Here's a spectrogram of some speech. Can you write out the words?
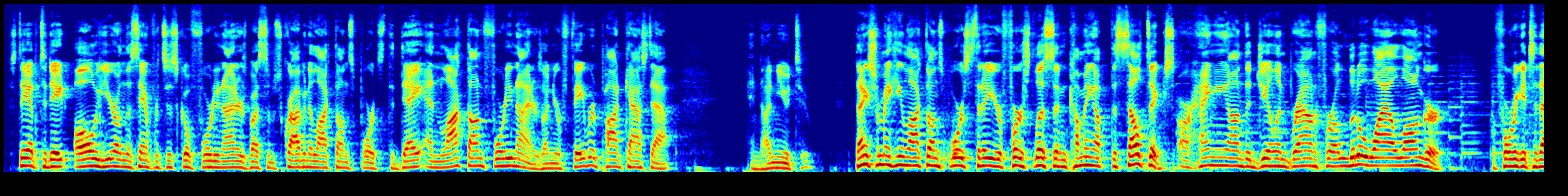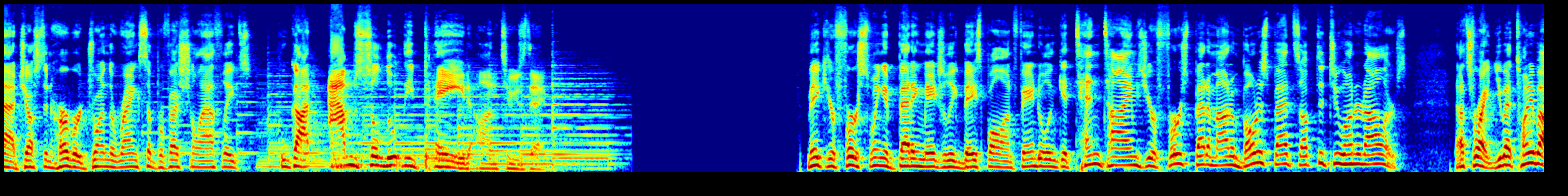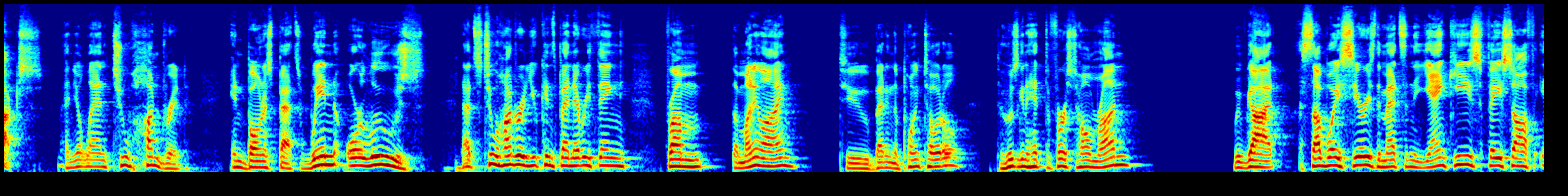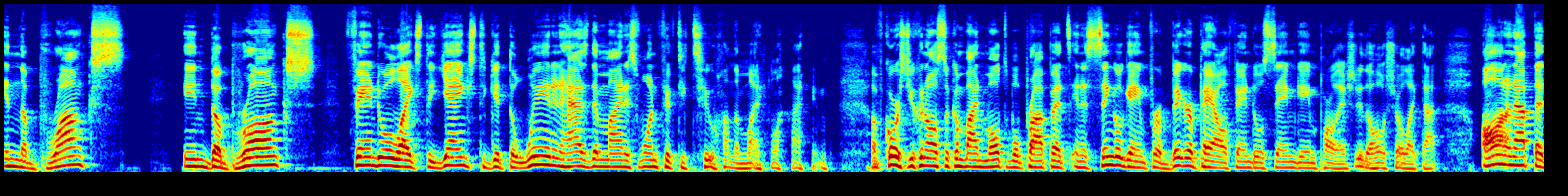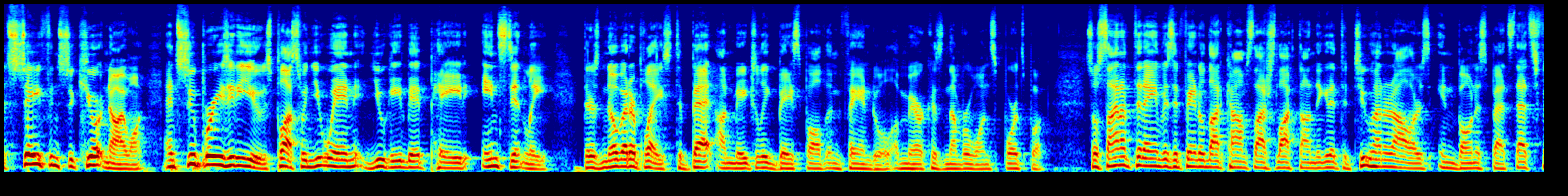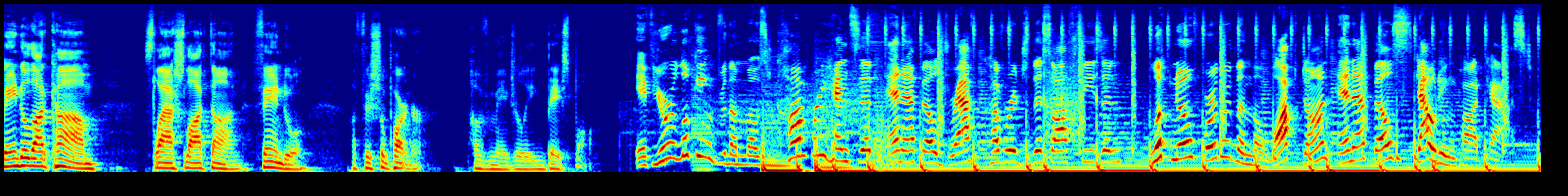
Stay up to date all year on the San Francisco 49ers by subscribing to Locked On Sports today and Locked On 49ers on your favorite podcast app and on YouTube. Thanks for making Locked On Sports today your first listen. Coming up, the Celtics are hanging on to Jaylen Brown for a little while longer. Before we get to that, Justin Herbert joined the ranks of professional athletes who got absolutely paid on Tuesday. Make your first swing at betting Major League Baseball on FanDuel and get 10 times your first bet amount in bonus bets up to $200. That's right, you bet 20 bucks and you'll land 200 in bonus bets, win or lose. That's 200 you can spend everything from the money line to betting the point total to who's going to hit the first home run We've got a Subway Series. The Mets and the Yankees face off in the Bronx. In the Bronx, FanDuel likes the Yanks to get the win and has them minus 152 on the money line. Of course, you can also combine multiple prop bets in a single game for a bigger payout. FanDuel's same game parlay. I should do the whole show like that. On an app that's safe and secure. No, I won't. And super easy to use. Plus, when you win, you can get paid instantly. There's no better place to bet on Major League Baseball than FanDuel, America's number one sports book. So sign up today and visit fanduel.com slash locked on to get it to $200 in bonus bets. That's fanduel.com slash locked on. Fanduel, official partner of Major League Baseball. If you're looking for the most comprehensive NFL draft coverage this offseason, look no further than the Locked On NFL Scouting Podcast.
